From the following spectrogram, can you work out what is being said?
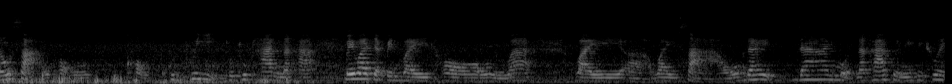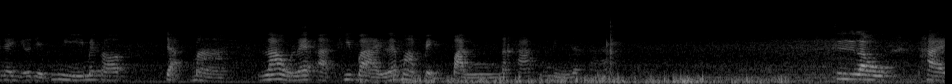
น้องสาวของของคุณผู้หญิงทุกๆท่านนะคะ ไม่ว่าจะเป็นวัยทองหรือว่าวัยวัยสาวได้ได้หมดนะคะ ตัวนี้จะช่วยได้เยอะเดี๋ยวพรุ่งนี้แม่ก็จะมาเล่าและอธิบายและมาแบ่งปันนะคะพรุ่งนี้นะคะ คือเราถ่าย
